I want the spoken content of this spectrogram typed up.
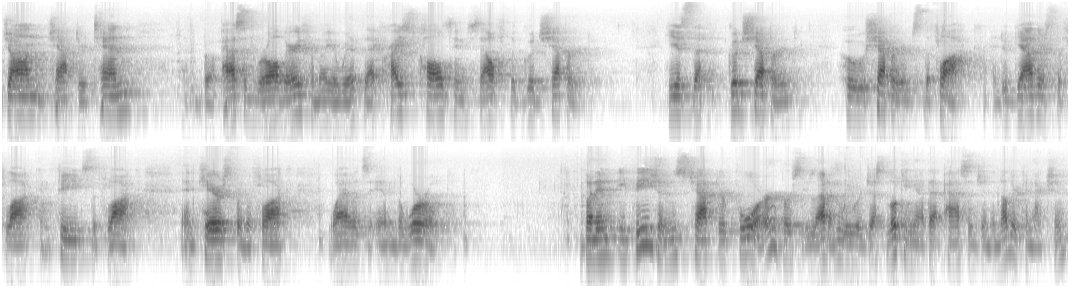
John chapter 10, a passage we're all very familiar with, that Christ calls himself the Good Shepherd. He is the Good Shepherd who shepherds the flock and who gathers the flock and feeds the flock and cares for the flock while it's in the world. But in Ephesians chapter 4, verse 11, we were just looking at that passage in another connection.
